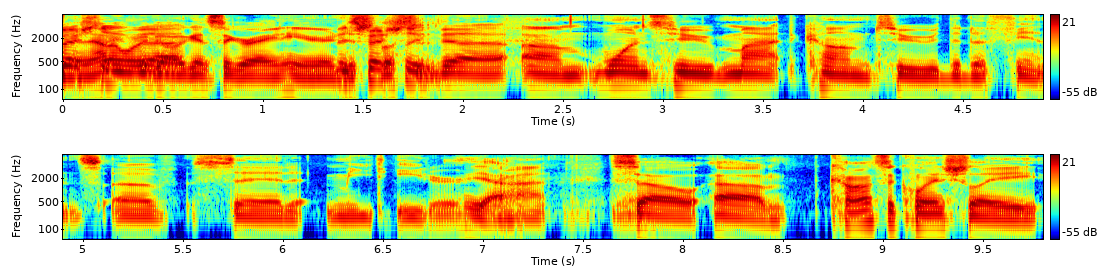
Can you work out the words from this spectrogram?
and I don't want to go against the grain here. And especially the um, ones who might come to the defense of said meat eater. Yeah. Right? So, um, consequentially,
